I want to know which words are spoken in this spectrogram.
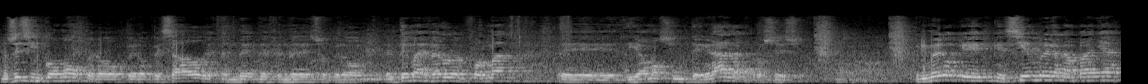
no sé si incómodo, pero, pero pesado defender, defender eso. Pero el tema es verlo en forma, eh, digamos, integral al proceso. Primero que, siempre en la campaña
